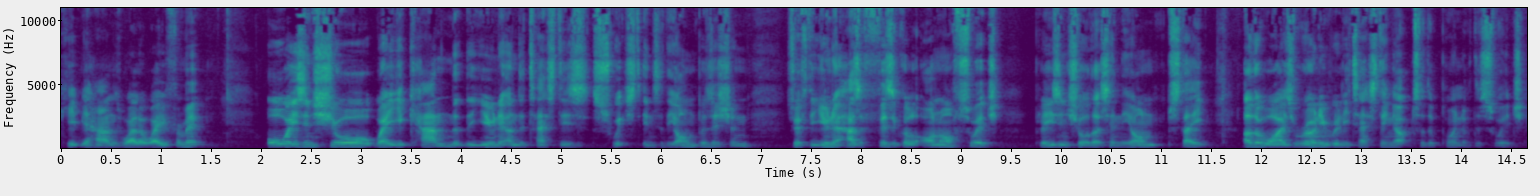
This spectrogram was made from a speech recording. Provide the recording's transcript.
Keep your hands well away from it. Always ensure where you can that the unit under test is switched into the on position. So if the unit has a physical on-off switch, please ensure that's in the on state. Otherwise, we're only really testing up to the point of the switch,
